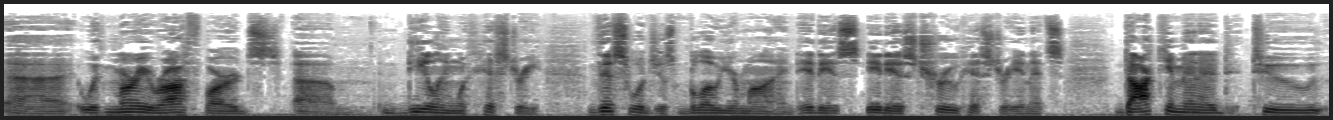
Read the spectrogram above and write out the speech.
uh, with Murray Rothbard's um, dealing with history, this will just blow your mind. It is it is true history, and it's documented to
